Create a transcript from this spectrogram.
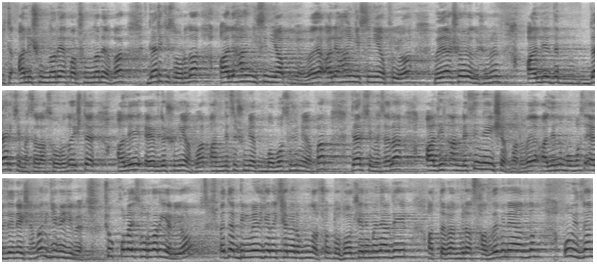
işte Ali şunları yapar, şunları yapar. Der ki soruda Ali hangisini yapmıyor veya Ali hangisini yapıyor veya şöyle düşünün. Ali de der ki mesela soruda işte Ali evde şunu yapar, annesi şunu yapar, babası şunu yapar. Der ki mesela Ali'nin annesi ne iş yapar veya Ali'nin babası evde ne iş yapar gibi gibi. Çok kolay sorular geliyor. Zaten bilmeniz gereken kelimeler bunlar. Çok da zor kelimeler değil. Hatta ben biraz fazla bile yazdım. O yüzden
